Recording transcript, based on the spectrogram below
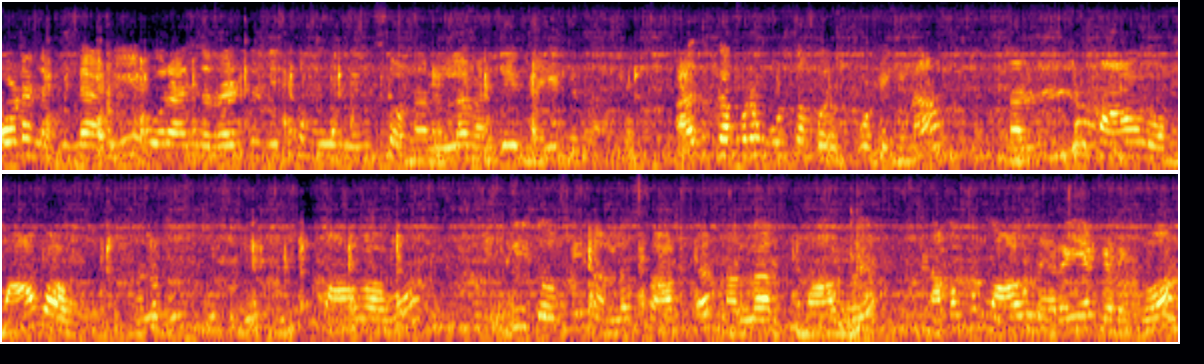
ஓடன பின்னாடி ஒரு அஞ்சு ரெண்டு நிமிஷம் மூணு நிமிஷம் நல்லா வெந்தயம் மையிடுங்க அதுக்கப்புறம் உளுத்தம்பருப்பு போட்டிங்கன்னா நல்ல மாவு மாவாகும். நல்லா புசு புசு புசு புசு மாவாகவும் இட்லி தோசையும் நல்லா சாப்பிட்டா நல்லாயிருக்கும் மாவு. நமக்கும் மாவு நிறைய கிடைக்கும்.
